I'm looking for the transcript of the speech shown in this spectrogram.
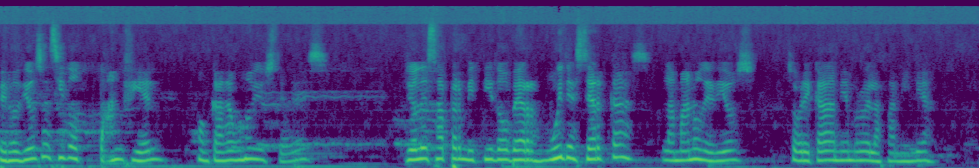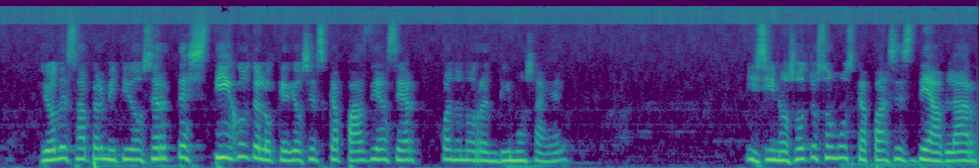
Pero Dios ha sido tan fiel con cada uno de ustedes. Dios les ha permitido ver muy de cerca la mano de Dios sobre cada miembro de la familia. Dios les ha permitido ser testigos de lo que Dios es capaz de hacer cuando nos rendimos a Él. Y si nosotros somos capaces de hablar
